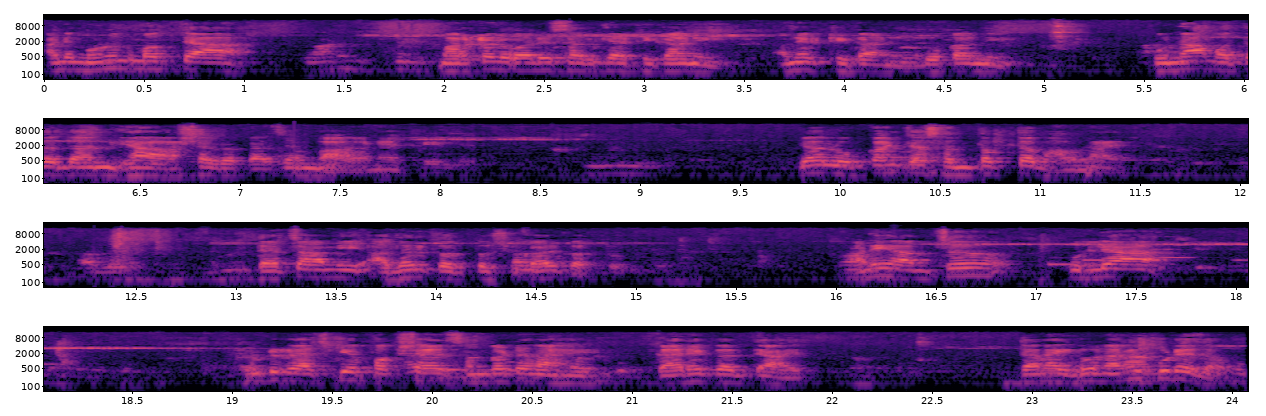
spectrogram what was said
आणि म्हणून मग त्या मार्कडवाडीसारख्या ठिकाणी अनेक ठिकाणी लोकांनी पुन्हा मतदान घ्या अशा प्रकारच्या मागण्या केल्या. या लोकांच्या संतप्त भावना आहेत. त्याचा आम्ही आदर करतो स्वीकार करतो. आणि आमचं कुठल्या कुठे राजकीय पक्ष आहेत संघटन आहे कार्यकर्ते आहेत त्यांना घेऊन आम्ही पुढे जाऊ.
